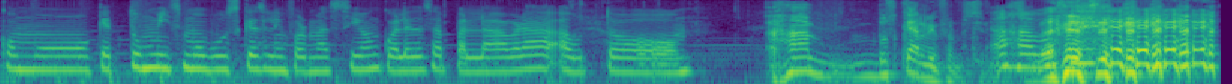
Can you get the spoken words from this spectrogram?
como que tú mismo busques la información, cuál es esa palabra, auto... Ajá, buscar la información. Ajá,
